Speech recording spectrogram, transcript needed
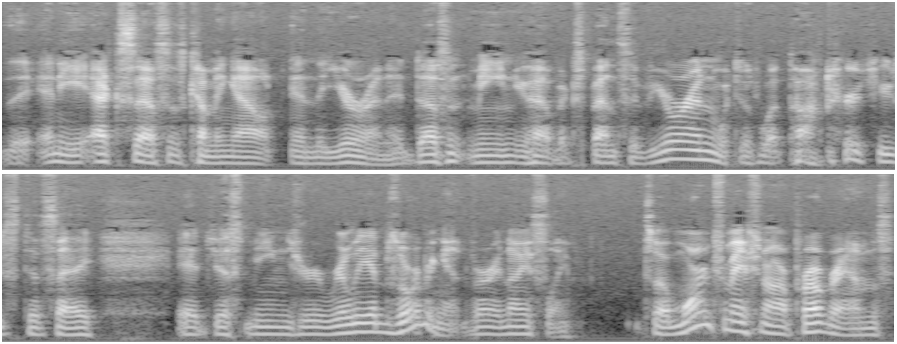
the, any excess is coming out in the urine. It doesn't mean you have expensive urine, which is what doctors used to say. It just means you're really absorbing it very nicely. So, more information on our programs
